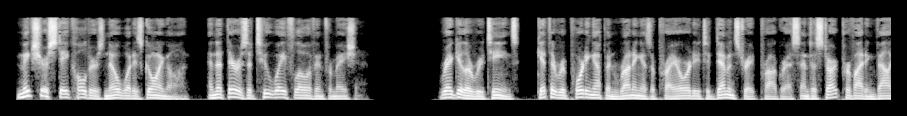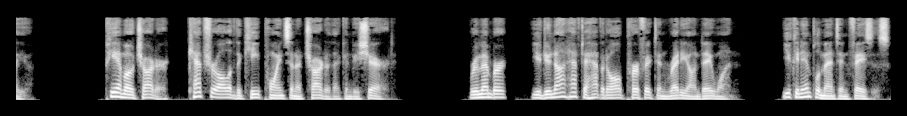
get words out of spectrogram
make sure stakeholders know what is going on, and that there is a two way flow of information. Regular routines, get the reporting up and running as a priority to demonstrate progress and to start providing value. PMO Charter, capture all of the key points in a charter that can be shared. Remember, you do not have to have it all perfect and ready on day one. You can implement in phases.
